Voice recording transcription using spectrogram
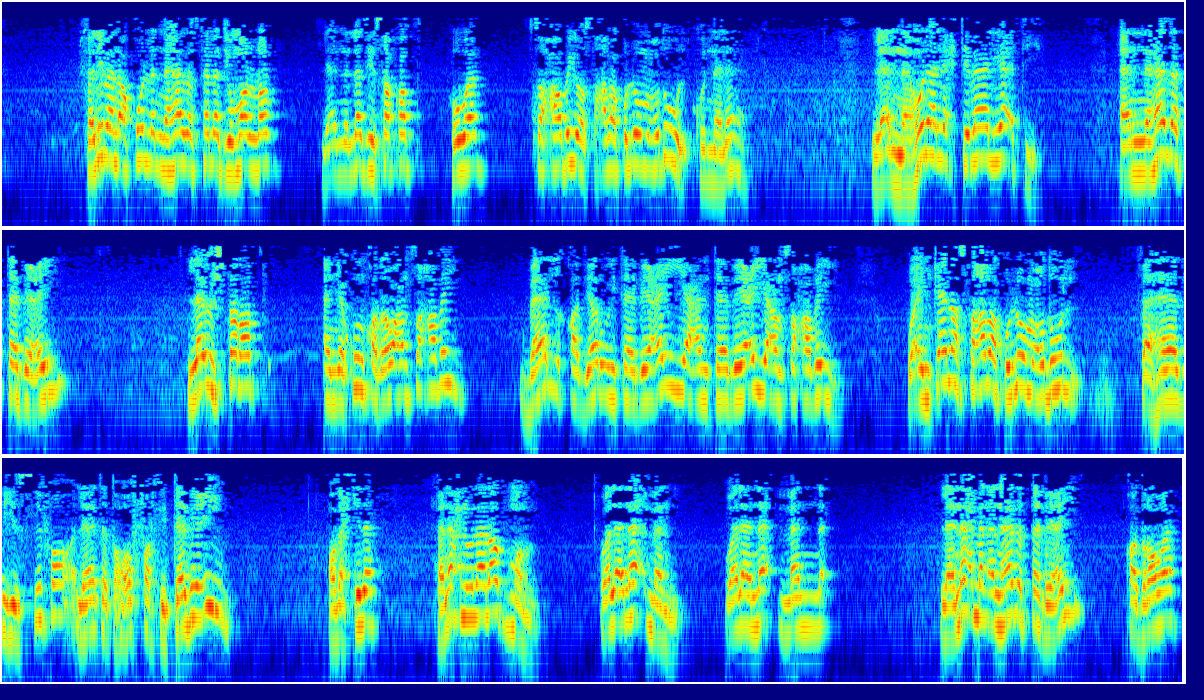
فلما نقول أن هذا السند يمرر؟ لأن الذي سقط هو صحابي والصحابة كلهم عدول. قلنا لا. لأن هنا الاحتمال يأتي أن هذا التابعي لا يشترط أن يكون قد روى عن صحابي بل قد يروي تابعي عن تابعي عن صحابي. وإن كان الصحابة كلهم عدول فهذه الصفة لا تتوفر في التابعين. واضح كده؟ فنحن لا نضمن ولا نأمن ولا نأمن لا نأمن أن هذا التابعي قد روى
